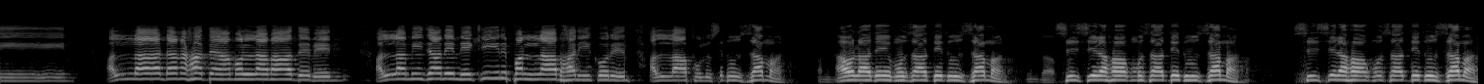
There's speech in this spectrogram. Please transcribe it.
দিন। আল্লাহ ডান হাতে আমল্লামা দেবেন। আল্লাহ মিজানে নেকির পাল্লা ভারী করে আল্লাহ ফুলুস জামান আওলাদে মুজাদ্দিদুজ্জামান, সিলসিলা হক মুজাদ্দিদুজ্জামান, সিলসিলা হক মুজাদ্দিদুজ্জামান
